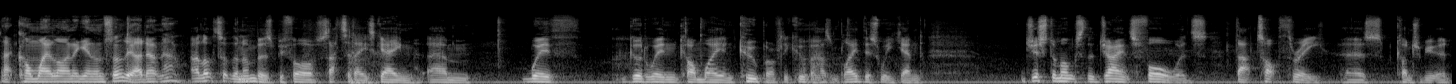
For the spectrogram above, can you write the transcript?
that Conway line again on Sunday. I don't know. I looked up the numbers before Saturday's game um, with Goodwin, Conway, and Cooper. Obviously, Cooper hasn't played this weekend. Just amongst the Giants' forwards, that top three has contributed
